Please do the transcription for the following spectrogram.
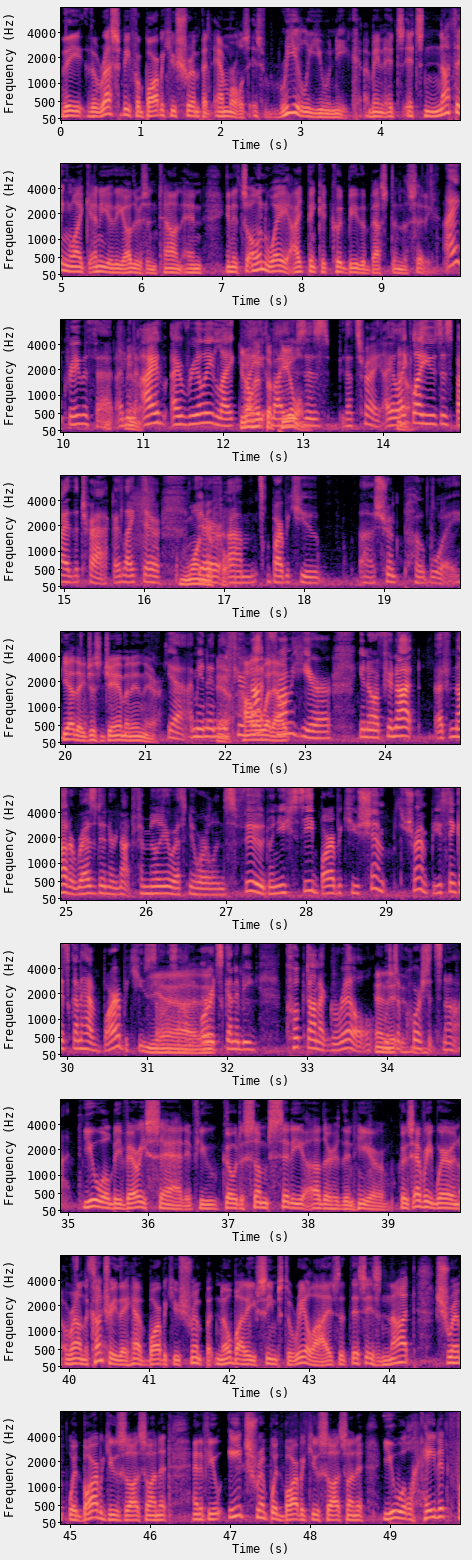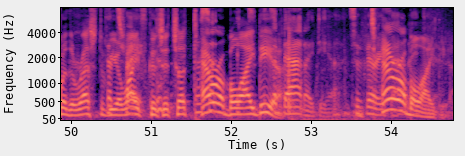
the the recipe for barbecue shrimp at Emeril's is really unique. I mean, it's it's nothing like any of the others in town, and in its own way, I think it could be the best in the city. I agree with that. I mean, Yeah. I I really like You don't have to. Liuzza's. That's right. I like Yeah. Liuzza's by the track. I like their Wonderful. their um, barbecue uh, shrimp po' boy. Yeah, they just jam it in there. Yeah, I mean, and Yeah, if you're hollow not from out. here, you know, if you're not not a resident or not familiar with New Orleans food, when you see barbecue shrimp, shrimp, you think it's going to have barbecue sauce on it, or it- it's going to be cooked on a grill, And which it- of course it's not. You will be very sad if you go to some city other than here, because everywhere in, around the country they have barbecue shrimp, but nobody seems to realize that this is not shrimp with barbecue sauce on it. And if you eat shrimp with barbecue sauce on it, you will hate it for the rest of That's your right. life because it's a That's a- terrible it's- idea. It's a bad idea. It's a very terrible bad idea.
